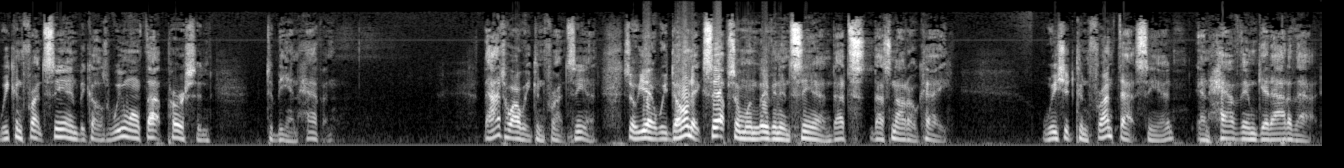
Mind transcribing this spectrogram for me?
We confront sin because we want that person to be in heaven. That's why we confront sin. So yeah, we don't accept someone living in sin. That's that's not okay. We should confront that sin and have them get out of that.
